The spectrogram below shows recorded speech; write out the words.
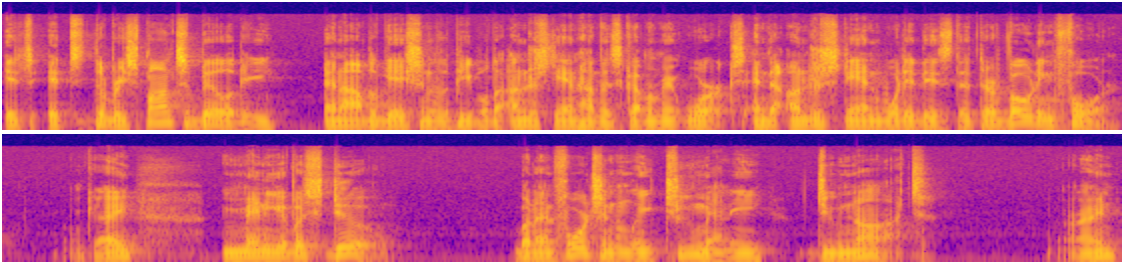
It's, it's the responsibility and obligation of the people to understand how this government works and to understand what it is that they're voting for. Okay? Many of us do. But unfortunately, too many do not. All right?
